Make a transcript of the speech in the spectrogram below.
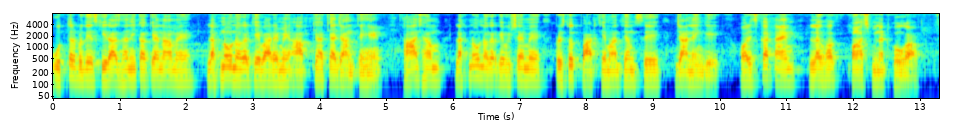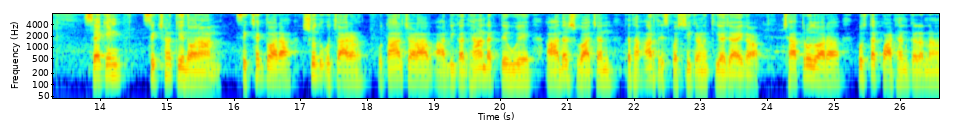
उत्तर प्रदेश की राजधानी का क्या नाम है? लखनऊ नगर के बारे में आप क्या क्या जानते हैं? आज हम लखनऊ नगर के विषय में प्रस्तुत पाठ के माध्यम से जानेंगे और इसका टाइम लगभग पाँच मिनट होगा। सेकंड शिक्षण के दौरान शिक्षक द्वारा शुद्ध उच्चारण, उतार चढ़ाव आदि का ध्यान रखते हुए आदर्श वाचन तथा अर्थ स्पष्टीकरण किया जाएगा। छात्रों द्वारा पुस्तक पाठन करना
